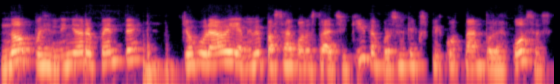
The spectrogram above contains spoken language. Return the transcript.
No, pues el niño de repente, yo juraba y a mí me pasaba cuando estaba chiquita, por eso es que explico tanto las cosas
